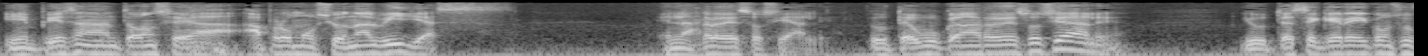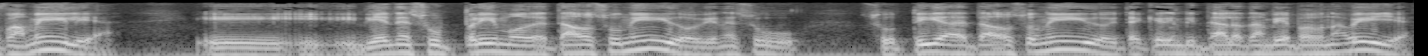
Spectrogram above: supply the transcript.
Y empiezan entonces a, promocionar villas en las redes sociales. Usted busca las redes sociales y usted se quiere ir con su familia y viene su primo de Estados Unidos, viene su, su tía de Estados Unidos y te quiere invitarla también para una villa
